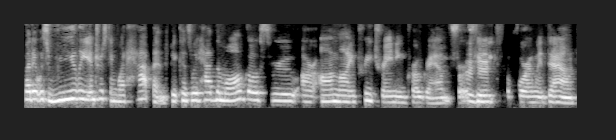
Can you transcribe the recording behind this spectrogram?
But it was really interesting what happened because we had them all go through our online pre training program for a few Mhm. weeks before I went down.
